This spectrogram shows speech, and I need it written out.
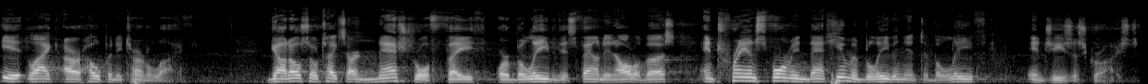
it like our hope in eternal life. God also takes our natural faith or belief that's found in all of us and transforming that human believing into belief in Jesus Christ.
